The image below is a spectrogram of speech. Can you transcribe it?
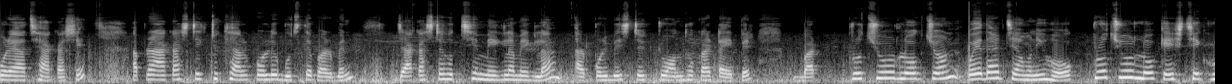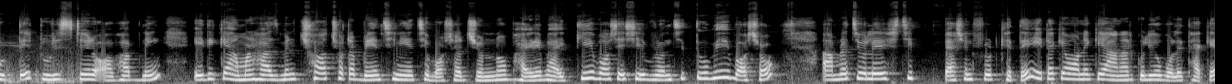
করে আছে আকাশে। আপনার আকাশটা একটু খেয়াল করলে বুঝতে পারবেন যে আকাশটা হচ্ছে মেঘলা মেঘলা আর পরিবেশটা একটু অন্ধকার টাইপের বাট প্রচুর লোকজন ওয়েদার যেমনই হোক, প্রচুর লোক এসছে ঘুরতে ট্যুরিস্টের অভাব নেই। এদিকে আমার হাজব্যান্ড ছ, ছটা ব্রেঞ্চ নিয়েছে বসার জন্য। ভাইরে ভাই, কে বসে সেই ব্রেঞ্চে তুমিই বসো। আমরা চলে এসেছি প্যাশন ফ্রুট খেতে। এটাকে অনেকে আনারকলিও বলে থাকে।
